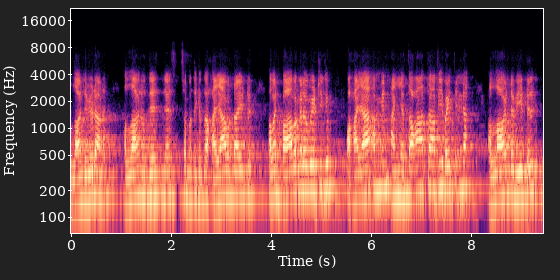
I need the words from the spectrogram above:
അള്ളാഹുവിന്റെ വീടാണ്. അള്ളാഹുവിനെ ഉദ്ദേശിനെ സംബന്ധിക്കുന്ന ഹയാ ഉണ്ടായിട്ട് അവൻ പാവങ്ങളെ ഉപേക്ഷിക്കും. ഹയാ അമ്മിൻ അയ്യത്താഫി ബൈത്തില്ല. അള്ളാഹുവിന്റെ വീട്ടിൽ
